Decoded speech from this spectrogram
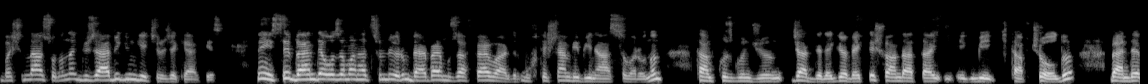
başından sonuna güzel bir gün geçirecek herkes. Neyse ben de o zaman hatırlıyorum Berber Muzaffer vardır. Muhteşem bir binası var onun. Tam Kuzguncuğun caddede Göbek'te şu anda hatta bir kitapçı oldu. Ben de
